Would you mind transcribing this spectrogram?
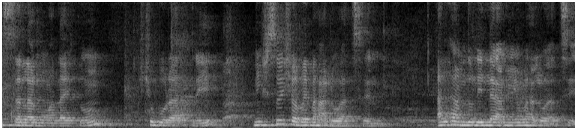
আসসালামু আলাইকুম, শুভরাত্রি। নিশ্চয়ই সবাই ভালো আছেন। আলহামদুলিল্লাহ, আমিও ভালো আছি।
